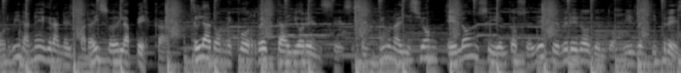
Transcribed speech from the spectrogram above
Corvina Negra en el Paraíso de la Pesca. Claro Mecor, Recta y Orense, 61 edición el 11 y el 12 de febrero del 2023.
